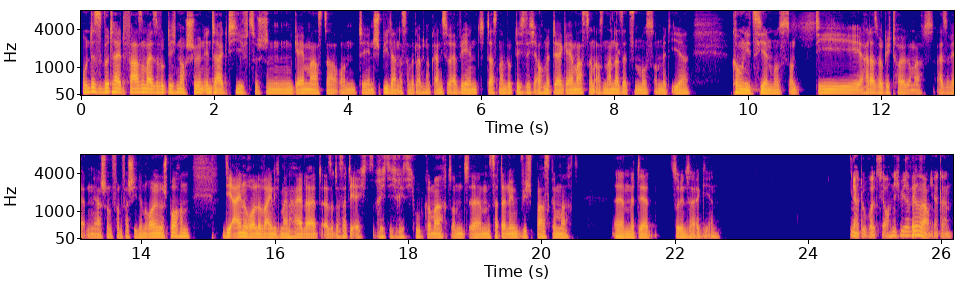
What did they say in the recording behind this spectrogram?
Und es wird halt phasenweise wirklich noch schön interaktiv zwischen Game Master und den Spielern. Das haben wir, glaube ich, noch gar nicht so erwähnt, dass man wirklich sich auch mit der Game Masterin auseinandersetzen muss und mit ihr kommunizieren muss. Und die hat das wirklich toll gemacht. Also wir hatten ja schon von verschiedenen Rollen gesprochen. Die eine Rolle war eigentlich mein Highlight. Also das hat die echt richtig, richtig gut gemacht. Und ähm, es hat dann irgendwie Spaß gemacht, äh, mit der zu interagieren. Ja, du wolltest ja auch nicht wieder weg genau. von ihr dann.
